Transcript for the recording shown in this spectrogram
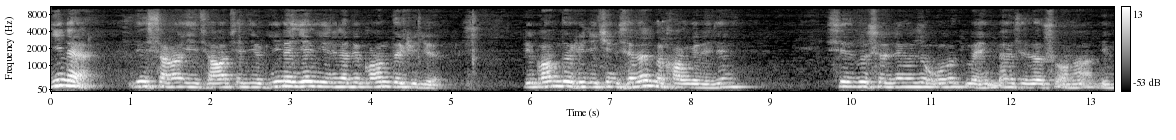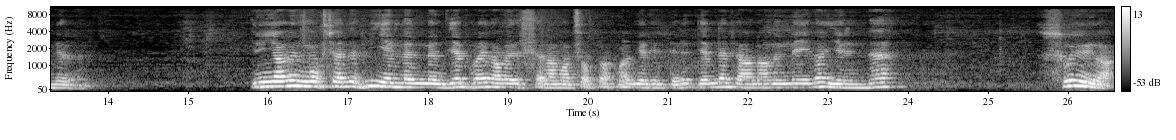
yine biz sana itaat ediyor. Yine yeryüzüne bir kan dökücü. Bir kan dökücü kimseler mi kavga edin? Siz bu sözünüzü unutmayın. Ben size sonra bildiririm. Dünyanın muhtelifli yerlerinden Cebrail Aleyhisselam'a topraklar getirttirip cennet alanın meydan yerinde suyla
